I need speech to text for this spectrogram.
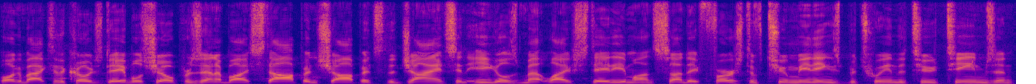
Welcome back to the Coach Daboll Show, presented by Stop and Shop. It's the Giants and Eagles MetLife Stadium on Sunday. First of two meetings between the two teams, and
